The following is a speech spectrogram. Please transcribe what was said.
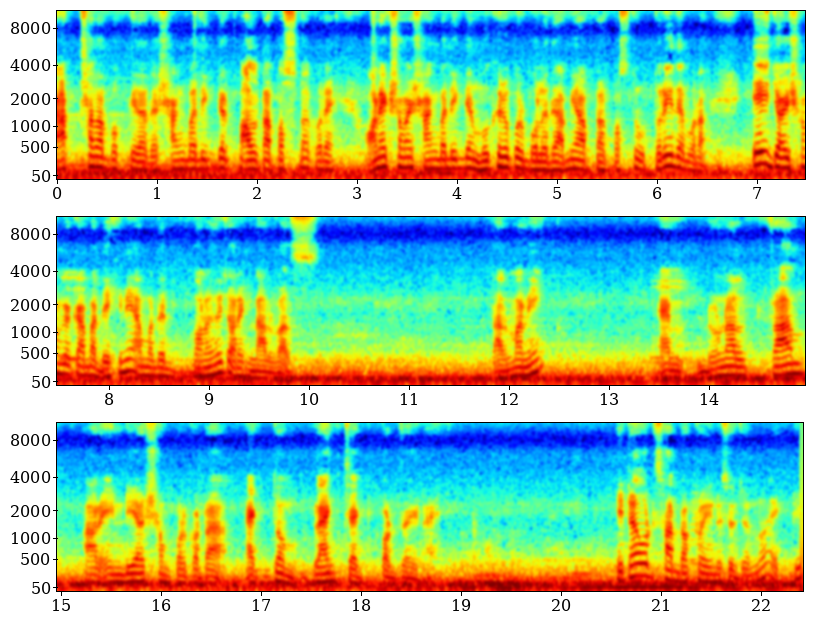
কাঠছাড়া বক্তৃতা দেয়, সাংবাদিকদের পাল্টা প্রশ্ন করে, অনেক সময় সাংবাদিকদের মুখের উপর বলে দেয়, আমি আপনার প্রশ্ন উত্তরেই দেবো না। এই জয়শঙ্করকে আমরা দেখিনি, আমাদের মনে হয়েছে অনেক নার্ভাস। তার মানে ডোনাল্ড ট্রাম্প আর ইন্ডিয়ার সম্পর্কটা একদম ব্ল্যাঙ্ক চেক পর্যায়ে নেয় এটাও স্যার ডক্টর ইউনুসের জন্য একটি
